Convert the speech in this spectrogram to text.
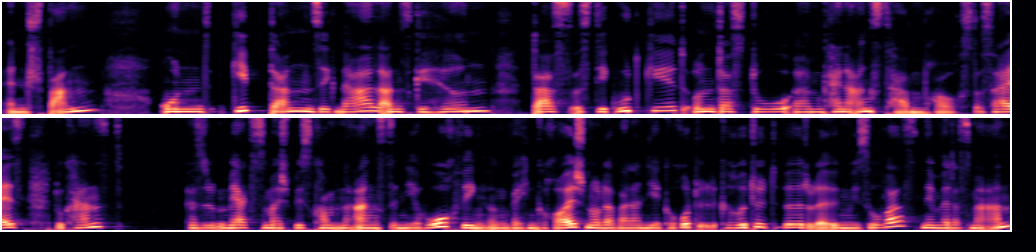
entspannen und gibt dann ein Signal ans Gehirn, dass es dir gut geht und dass du ähm, keine Angst haben brauchst. Das heißt, du kannst also du merkst zum Beispiel, es kommt eine Angst in dir hoch wegen irgendwelchen Geräuschen oder weil an dir gerüttelt, gerüttelt wird oder irgendwie sowas. Nehmen wir das mal an.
